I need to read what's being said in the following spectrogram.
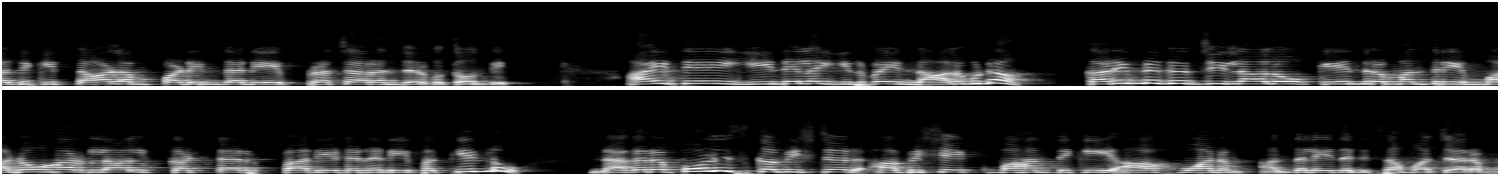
గదికి తాళం పడిందనే ప్రచారం జరుగుతోంది. అయితే ఈ నెల ఇరవై నాలుగున కరీంనగర్ జిల్లాలో కేంద్ర మంత్రి మనోహర్ లాల్ కట్టర్ పర్యటన నేపథ్యంలో నగర పోలీస్ కమిషనర్ అభిషేక్ మహంతికి ఆహ్వానం అందలేదని సమాచారం.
